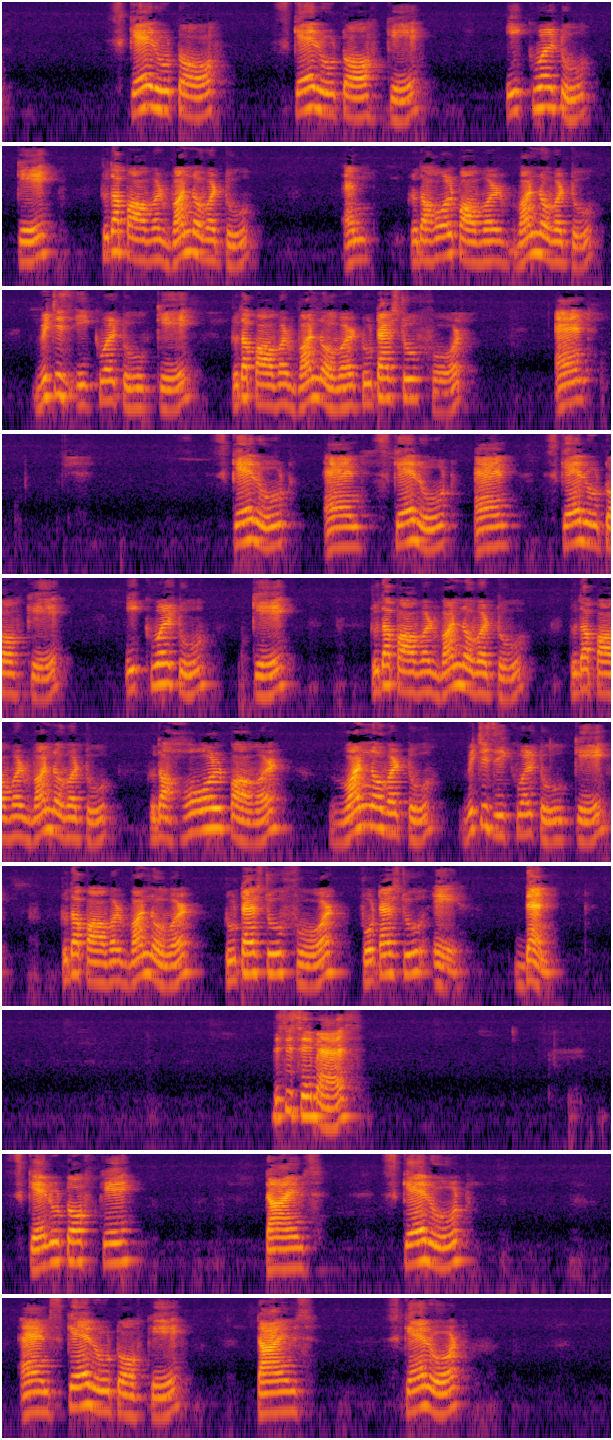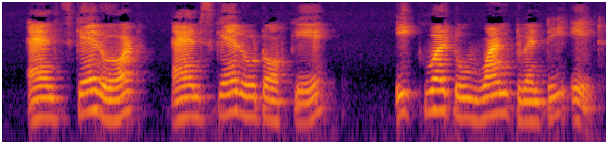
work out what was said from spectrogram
square root of square root of k equal to k to the power 1 over 2 and to the whole power 1 over 2 which is equal to k to the power 1 over 2 times 2 4 and square root and square root and square root of k equal to k to the power 1 over 2 to the power 1 over 2 to the whole power 1 over 2 which is equal to k to the power 1 over 2 times 2 4 4 times 2 8 then This is same as square root of k times square root and square root of k times square root and square root and square root of k equal to 128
